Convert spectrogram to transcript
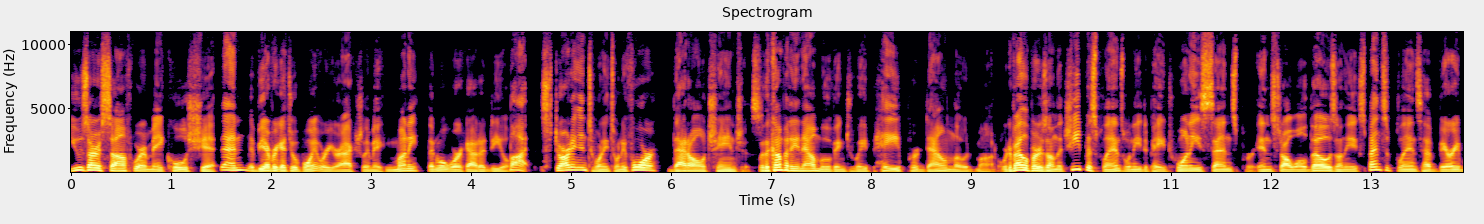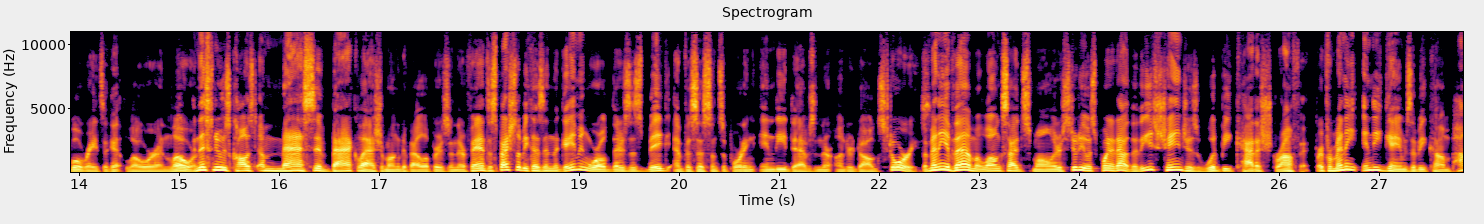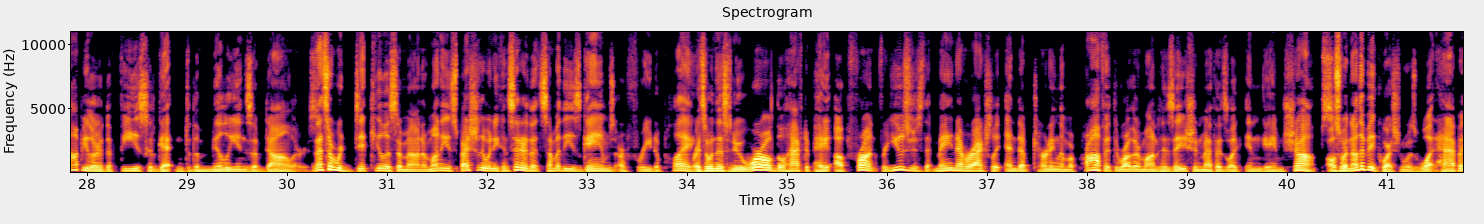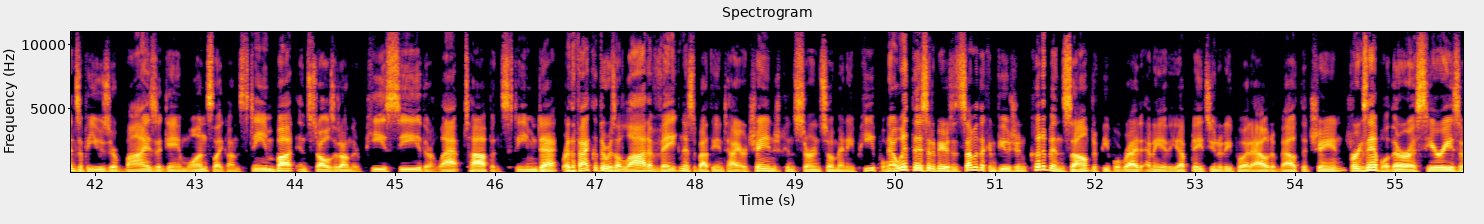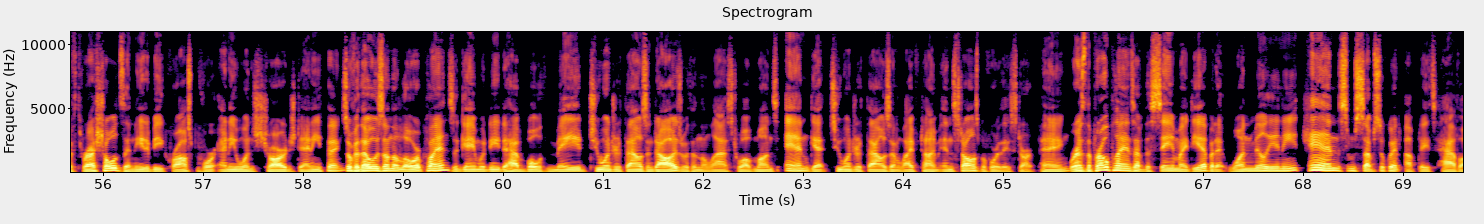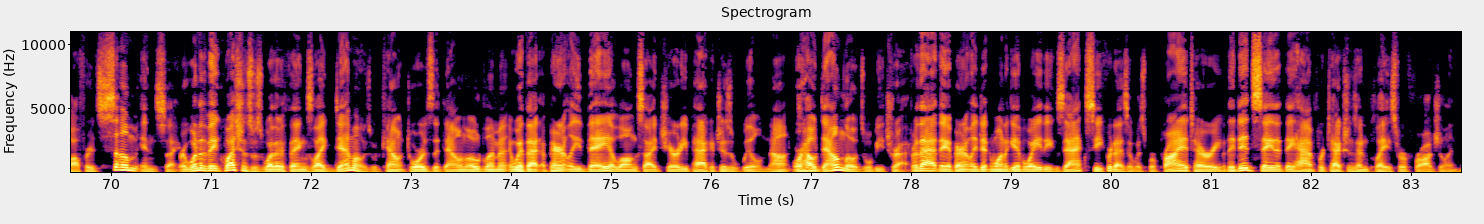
use our software, make cool shit. Then, if you ever get to a point where you're actually making money, then we'll work out a deal. But starting in 2024, that all changes. With the company now moving to a pay per download model, where developers on the cheapest plans will need to pay 20 cents per install, while those on the expensive plans have variable rates that get lower and lower. And this news caused a massive backlash among developers and their fans, especially because in the gaming world, there's this big emphasis on supporting indie devs and their underdog stories. But many of them, alongside smaller studios, pointed out that these changes would be catastrophic. Right? For many indie games that become popular, the fees could get into the millions of dollars. And that's a ridiculous amount of money, especially when you consider that some of these games are free to play. Right? So in this new world, they'll have to pay upfront for users that may never actually end up turning them a profit through other monetization methods like in-game shops. Also, another big question was what happens if a user buys a game once, like on Steam, but installs it on their PC, their laptop, and Steam Deck? Or the fact that there was a lot of vagueness about the entire change concerned so many people. Now, with this, it appears that some of the confusion could have been solved if people read any of the updates Unity put out about the change. For example, there are a series of thresholds that need to be crossed before anyone's charged anything. So for those on the lower plans, a game would need to have both made $200,000 within the last 12 months and get 200,000 lifetime installs before they start paying. Whereas the pro plans have the same idea, but at 1 million each, and some subsequent updates have offered some insight. One of the big questions was whether things like demos would count towards the download limit, and with that, apparently they, alongside charity packages, will not, or how downloads will be tracked. For that, they apparently didn't want to give away the exact secret as it was proprietary, but they did say that they have protections in place for fraudulent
